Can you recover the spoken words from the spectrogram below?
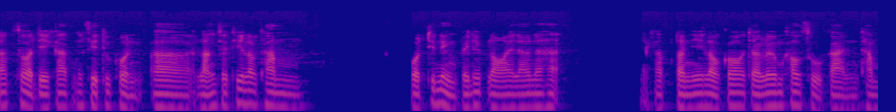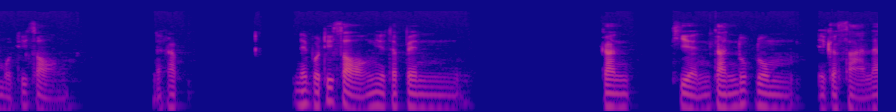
ครับ สวัสดีครับนิสิตทุกคนเอ่อหลังจากที่เราทำบทที่หนึ่งไปเรียบร้อยแล้วนะฮะนะครับ ตอนนี้เราก็จะเริ่มเข้าสู่การทำบทที่สองนะครับ ในบทที่สองเนี่ยจะเป็นการเขียนการรวบรวมเอกสารและ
